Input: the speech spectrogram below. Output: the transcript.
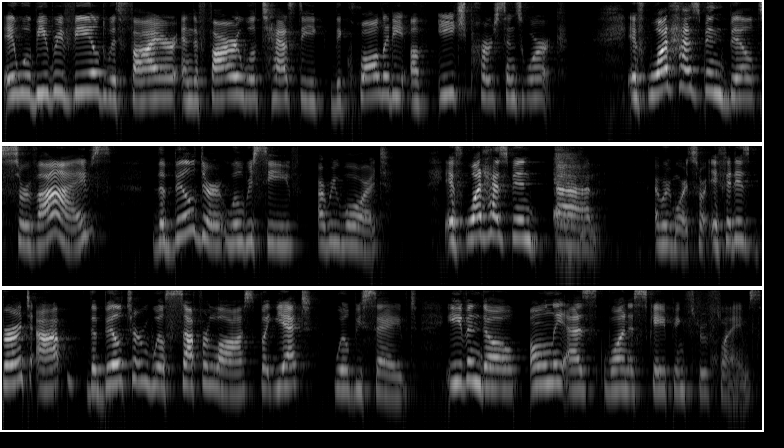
It will be revealed with fire, and the fire will test the, the quality of each person's work. If what has been built survives, the builder will receive a reward. If what has been uh, a reward, sorry, if it is burnt up, the builder will suffer loss, but yet will be saved, even though only as one escaping through flames.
